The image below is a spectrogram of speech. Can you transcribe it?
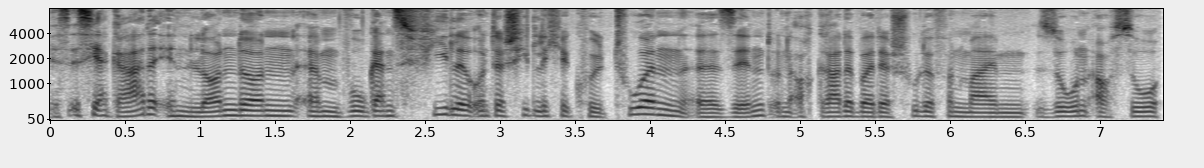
Es ist ja gerade in London, ähm, wo ganz viele unterschiedliche Kulturen äh, sind und auch gerade bei der Schule von meinem Sohn auch so,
